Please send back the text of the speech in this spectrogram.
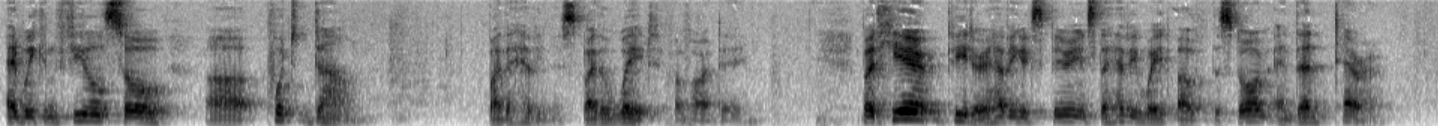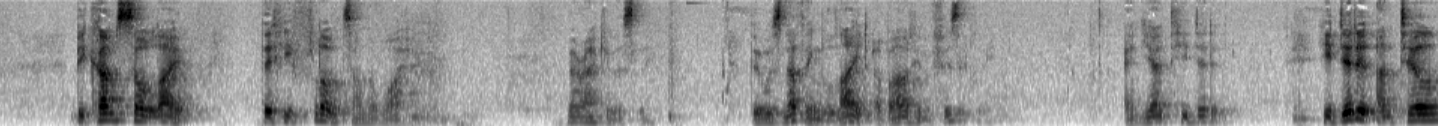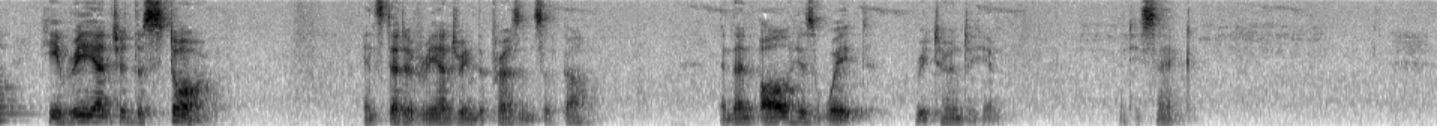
And we can feel so uh, put down by the heaviness, by the weight of our day. But here, Peter, having experienced the heavy weight of the storm and then terror, becomes so light that he floats on the water miraculously. There was nothing light about him physically. And yet he did it. He did it until he re entered the storm instead of re entering the presence of God. And then all his weight returned to him and he sank.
